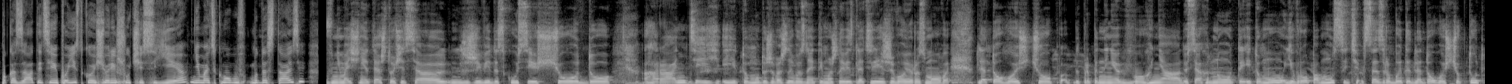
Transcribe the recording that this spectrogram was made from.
показати цією поїздкою, що рішучість є в німецькому Бундестазі. В Німеччині теж точаться живі дискусії щодо гарантій, і тому дуже важливо знайти можливість для цієї живої розмови для того, щоб припинення вогня досягнути. І тому Європа мусить все зробити для того, щоб тут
